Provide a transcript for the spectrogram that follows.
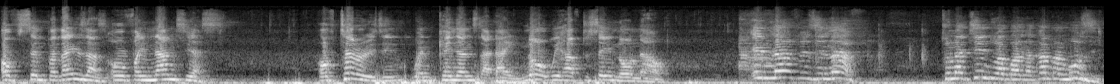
of sympathizers or financiers of terrorism when Kenyans are dying. No, we have to say no now. Enough is enough. Tunachinjwa bwana kama mbuzi,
